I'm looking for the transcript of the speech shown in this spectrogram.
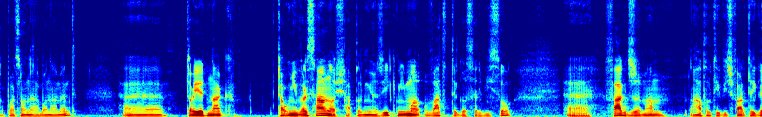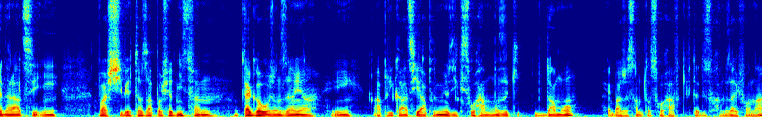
opłacony abonament. E, to jednak ta uniwersalność Apple Music, mimo wad tego serwisu, e, fakt, że mam Apple TV czwartej generacji i właściwie to za pośrednictwem tego urządzenia i aplikacji Apple Music słucham muzyki w domu, chyba że są to słuchawki, wtedy słucham z iPhone'a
